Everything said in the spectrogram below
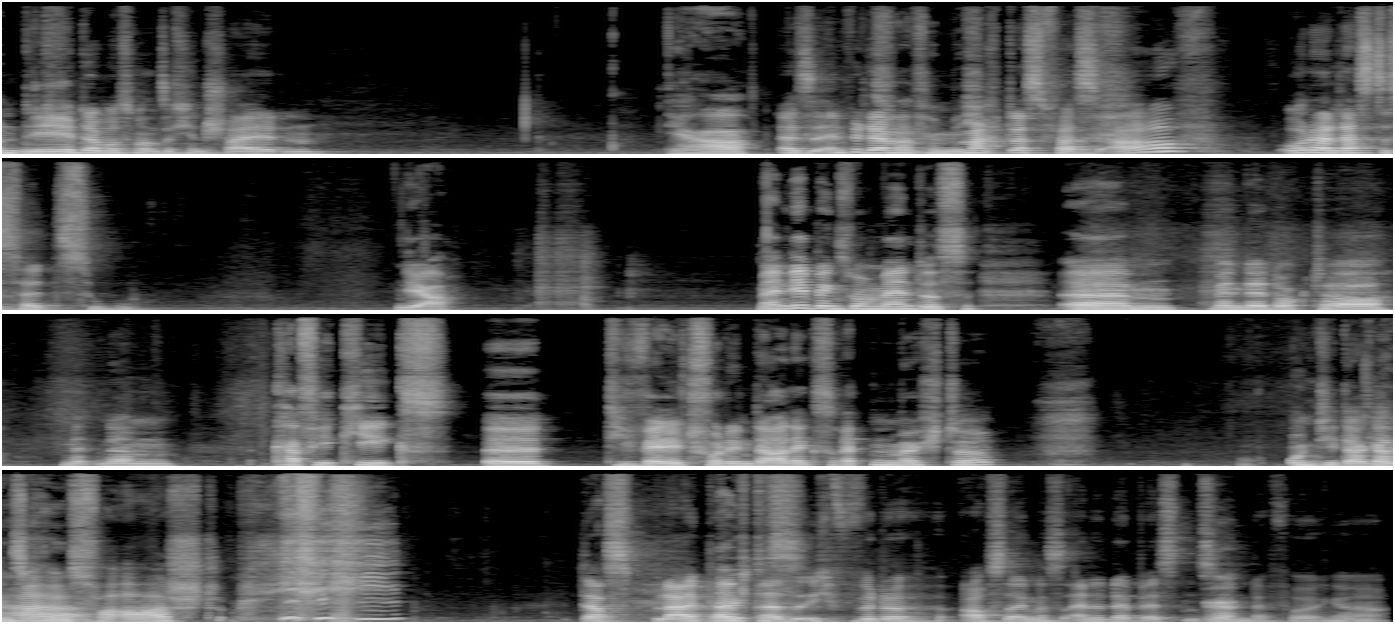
Und nee. ich finde, da muss man sich entscheiden. Ja. Also entweder das macht das Fass auf oder lasst es halt zu. Ja. Mein Lieblingsmoment ist, ähm, wenn der Doktor mit einem Kaffeekeks äh, die Welt vor den Daleks retten möchte und die da ja. ganz groß verarscht. das bleibt, ich das also ich würde auch sagen, das ist eine der besten Szenen ja. der Folge. Ja.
